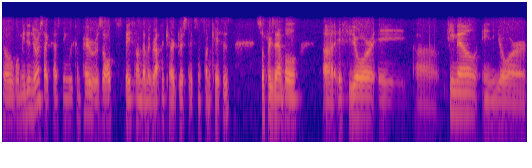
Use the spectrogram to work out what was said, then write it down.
So when we do neuropsych testing, we compare results based on demographic characteristics in some cases. So for example, uh, if you're a uh, female in your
